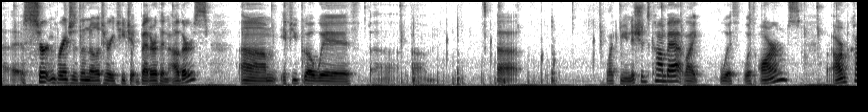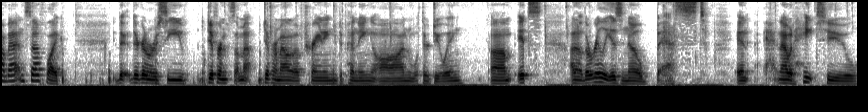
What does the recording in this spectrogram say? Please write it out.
uh, certain branches of the military teach it better than others. Um, if you go with uh, um, uh, like munitions combat like with with arms, armed combat and stuff, like they're, going to receive different different amount of training depending on what they're doing. Um, it's I don't know. There really is no best, and and I would hate to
